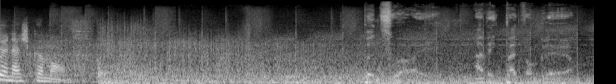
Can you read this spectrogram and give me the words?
d'angleur. pilonnage commence. Bonne soirée avec Pat Vangler.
